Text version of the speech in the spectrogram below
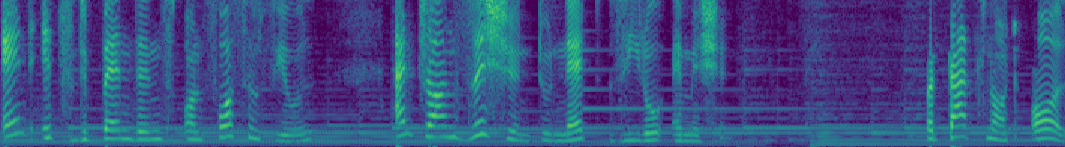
end its dependence on fossil fuel and transition to net zero emission. But that's not all.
